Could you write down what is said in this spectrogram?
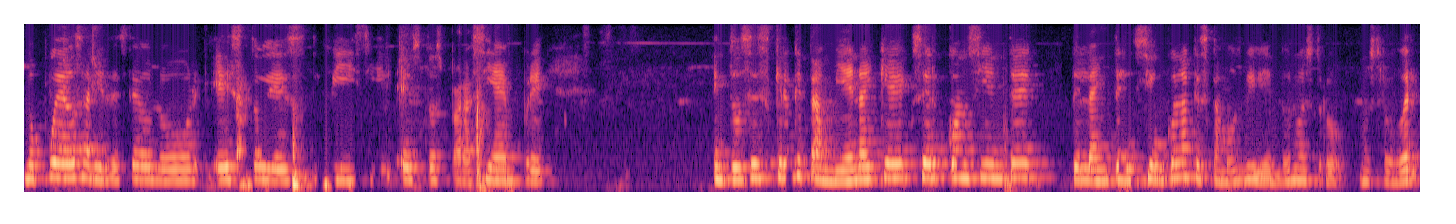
no puedo salir de este dolor, esto es difícil, esto es para siempre. Entonces creo que también hay que ser consciente de la intención con la que estamos viviendo nuestro, nuestro duelo.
